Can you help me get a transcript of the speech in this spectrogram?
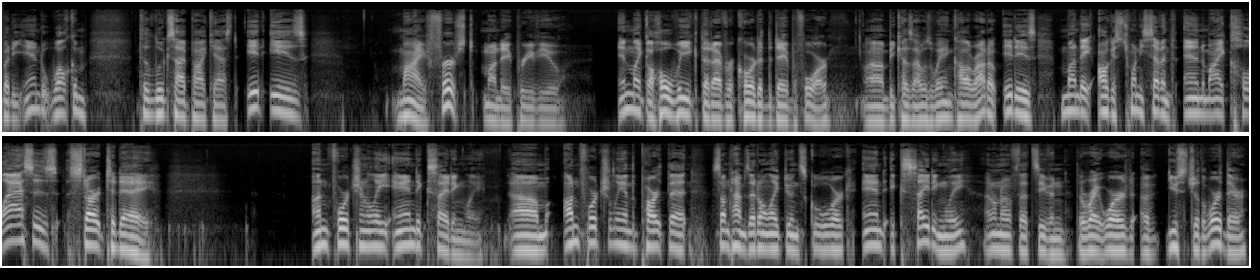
everybody, and welcome to the Lucas Heyde Podcast. It is my first Monday preview in like a whole week that I've recorded the day before uh, because I was away in Colorado. It is Monday, August 27th, and my classes start today. Unfortunately and excitingly. Um, unfortunately, in the part that sometimes I don't like doing schoolwork, and excitingly, I don't know if that's even the right word of usage of the word there,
